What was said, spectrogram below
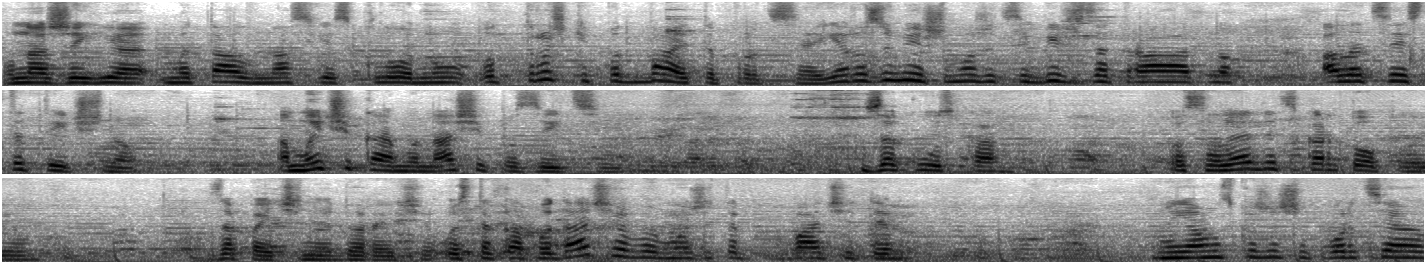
у нас же є метал, у нас є скло. Ну от трошки подбайте про це. Я розумію, що може це більш затратно, але це естетично. А ми чекаємо наші позиції. Закуска. Оселедець з картоплею. Запеченою, до речі. Ось така подача, ви можете бачити. Ну я вам скажу, що порція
